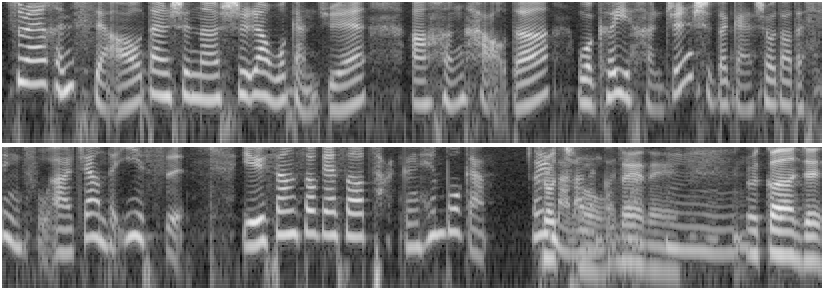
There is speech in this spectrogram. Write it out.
虽然很小，但是呢是让我感觉啊很好的，我可以很真实的感受到的幸福啊，这样的意思。일상속에서작은행복감을 그렇죠. 말하는 거죠. 네네. 음. 그러니까 이제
